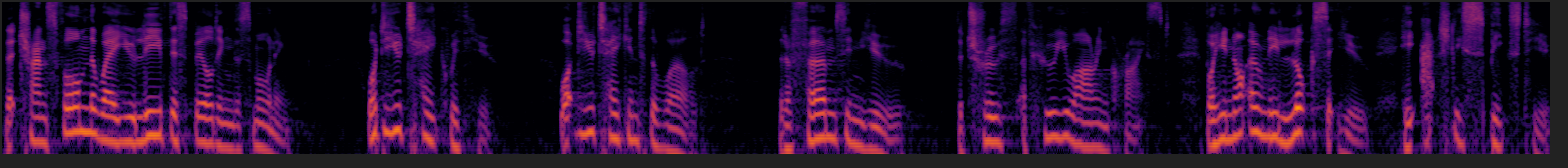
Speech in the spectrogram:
that transform the way you leave this building this morning? What do you take with you? What do you take into the world? That affirms in you the truth of who you are in Christ. For he not only looks at you, he actually speaks to you.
